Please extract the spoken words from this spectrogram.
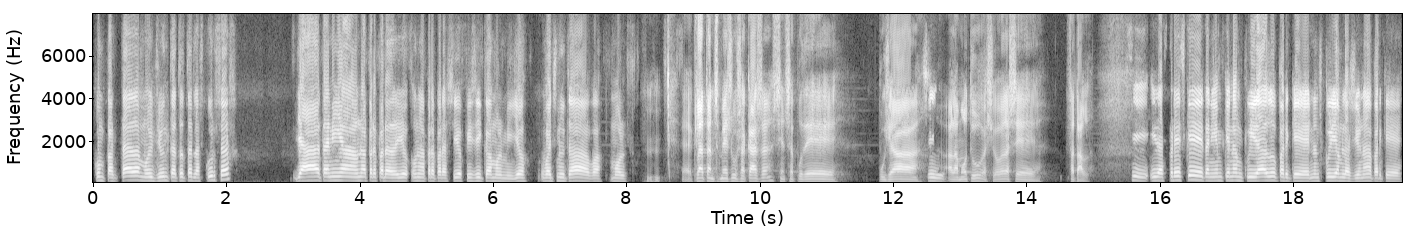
compactada, molt junta totes les curses, ja tenia una preparació, una preparació física molt millor. Ho vaig notar va, molt. Uh -huh. eh, clar, tants mesos a casa sense poder pujar sí. a la moto, això ha de ser fatal. Sí, i després que teníem que anar amb cuidado perquè no ens podíem lesionar, perquè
